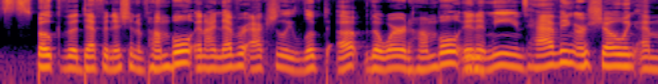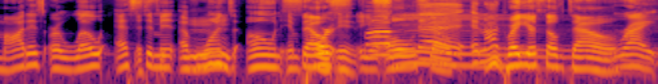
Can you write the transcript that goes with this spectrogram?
spoke the definition of humble, and I never actually looked up the word humble, and Mm. it means having or showing a modest or low estimate of Mm-hmm. one's own importance. and your own that. self. And you I- bring yourself down. Right.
